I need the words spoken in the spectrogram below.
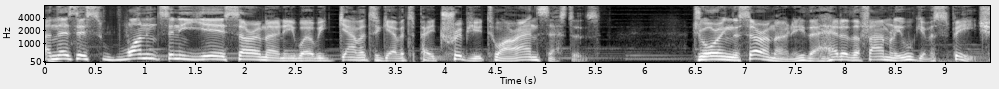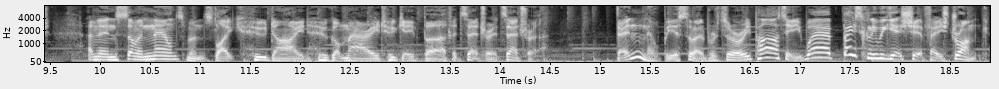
and there's this once in a year ceremony where we gather together to pay tribute to our ancestors. During the ceremony, the head of the family will give a speech, and then some announcements like who died, who got married, who gave birth, etc., etc. Then there'll be a celebratory party where basically we get shit faced drunk.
